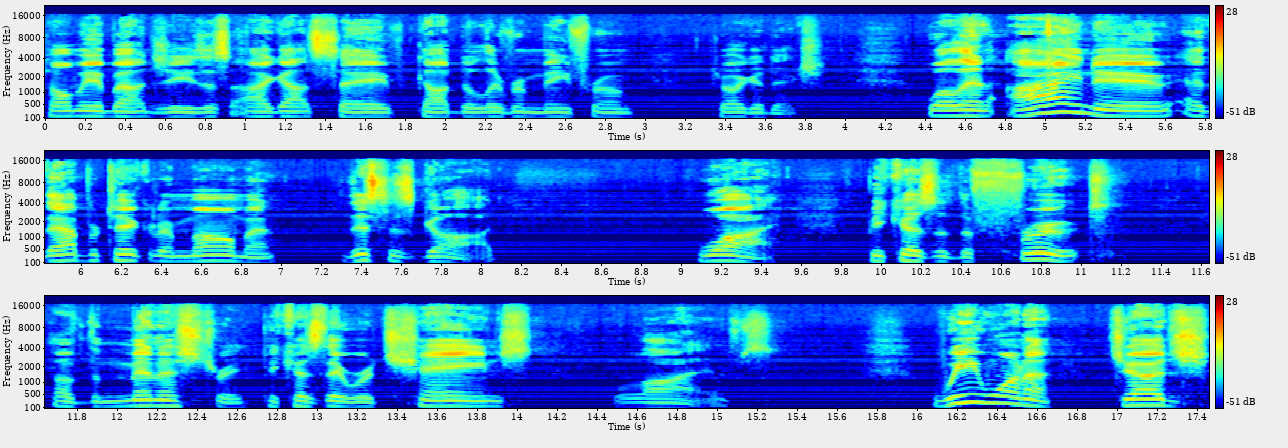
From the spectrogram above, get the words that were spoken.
told me about Jesus. I got saved. God delivered me from drug addiction. Well, then I knew at that particular moment, this is God. Why? Because of the fruit of the ministry, because they were changed lives. We want to judge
